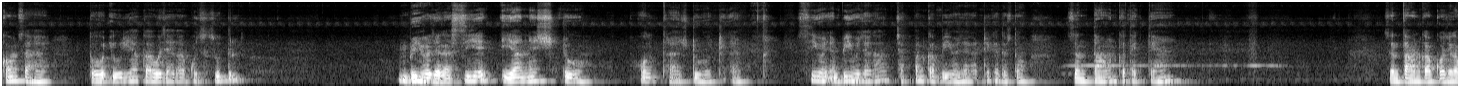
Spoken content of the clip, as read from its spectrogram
कौन सा है? तो यूरिया का हो जाएगा कुछ सूत्र बी हो जाएगा। C N H two whole thrice two ठीक है? सी हो बी हो जाएगा, छप्पन का बी हो जाएगा, ठीक है दोस्तों? संतावन का देखते हैं। संतावन का आपको हो जाएगा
